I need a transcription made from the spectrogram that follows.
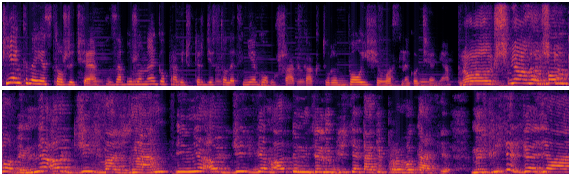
Piękne jest to życie zaburzonego prawie 40-letniego uszatka, który boi się własnego cienia. No śmiało, Co śmiało. wam powiem, nie od dziś was znam i nie od dziś wiem o tym, że lubicie takie prowokacje. Myślicie, że ja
